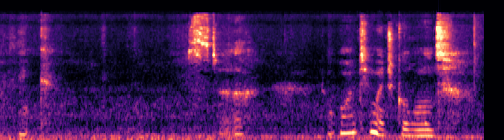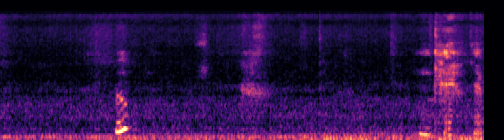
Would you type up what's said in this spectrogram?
I think. Just uh, don't want too much gold. Oop. Okay, there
